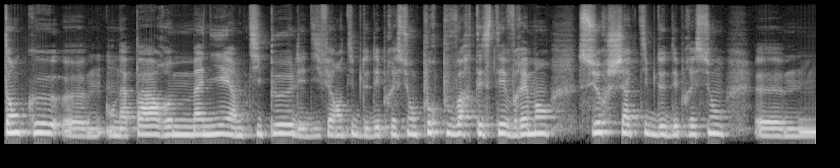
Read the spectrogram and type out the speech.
tant que euh, on n'a pas remanié un petit peu les différents types de dépression pour pouvoir tester vraiment sur chaque type de dépression euh,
